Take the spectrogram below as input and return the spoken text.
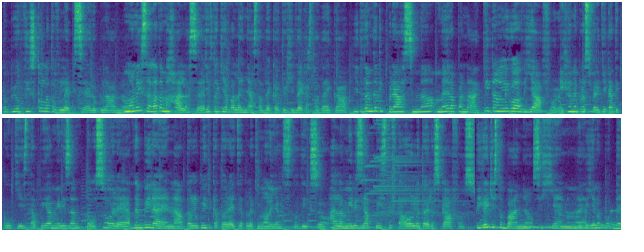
το οποίο δύσκολα το βλέπει σε αεροπλάνο. Μόνο η σαλάτα με χάλασε, γι' αυτό και έβαλα 9 στα 10 και όχι 10 στα 10, γιατί ήταν κάτι πράσινα μέρα πανάκι. Ήταν λίγο αδιάφορο. Είχαν προσφέρει και κάτι cookies τα οποία μύριζαν τόσο ωραία. Δεν πήρα ένα, το λυπήθηκα τώρα έτσι απλά και μόνο για να σας το δείξω. Αλλά μύριζε απίστευτα όλο το αεροσκάφος. Πήγα και στο μπάνιο, συχαίνομαι. Δεν πηγαίνω ποτέ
